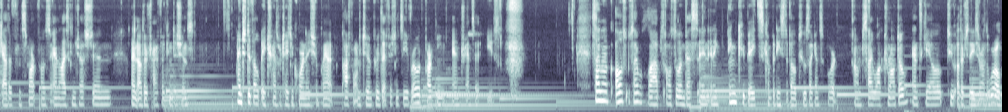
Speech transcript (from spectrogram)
gathered from smartphones to analyze congestion and other traffic conditions, and to develop a transportation coordination plan- platform to improve the efficiency of road, parking, and transit use. Sidewalk also Sidewalk Labs also invests in and incubates companies develop tools that can support um, Sidewalk Toronto and scale to other cities around the world.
